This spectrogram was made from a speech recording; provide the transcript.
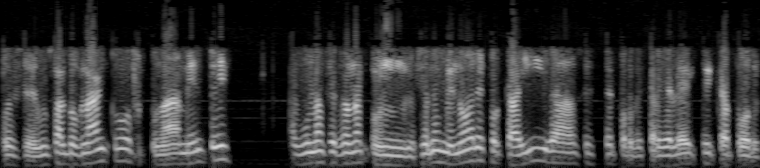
pues eh, un saldo blanco afortunadamente. Algunas personas con lesiones menores por caídas este por descarga eléctrica por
